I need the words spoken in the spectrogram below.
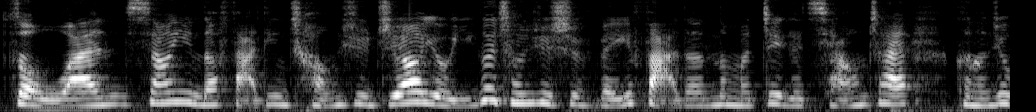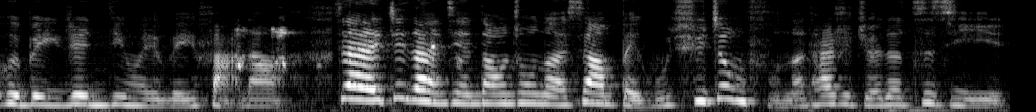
走完相应的法定程序，只要有一个程序是违法的，那么这个强拆可能就会被认定为违法呢。在这个案件当中呢，像北湖区政府呢，他是觉得自己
